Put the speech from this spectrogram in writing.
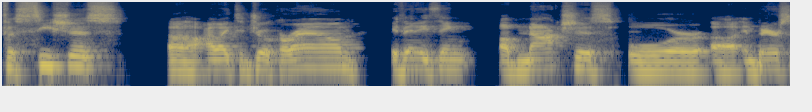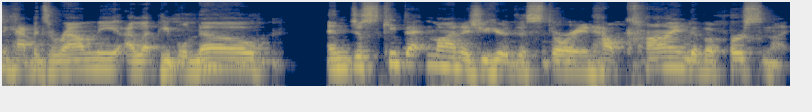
facetious. Uh, I like to joke around. If anything obnoxious or uh, embarrassing happens around me, I let people know. And just keep that in mind as you hear this story and how kind of a person I am.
